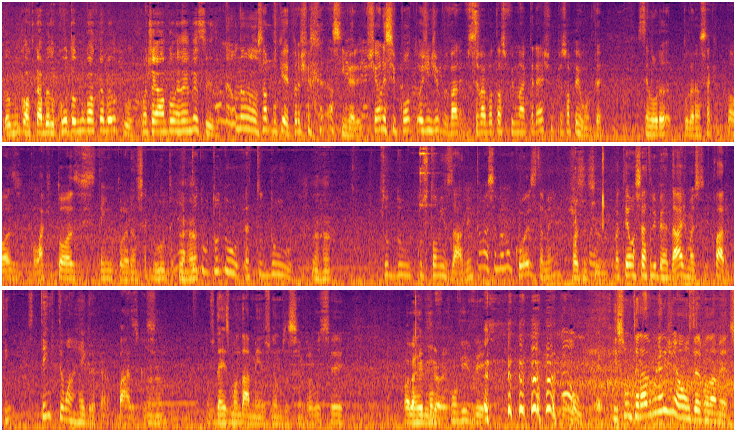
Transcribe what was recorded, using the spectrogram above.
Todo mundo corta cabelo curto, todo mundo corta cabelo curto. Quando chegar no planeta a gente decide. Não, não, não, sabe por quê? Assim, velho, chegando nesse ponto, hoje em dia você vai botar seu filho na creche e o pessoal pergunta se tem tolerância à lactose, lactose, se tem intolerância a glúten. É Aham. tudo, tudo, é tudo, tudo customizado. Então essa é a mesma coisa também. Faz sentido. Vai ter uma certa liberdade, mas, claro, tem, tem que ter uma regra, cara, básica, assim. Os 10 mandamentos, digamos assim, pra você Olha a religião aí. conviver. não, é- isso não tem nada com religião, os 10 mandamentos.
